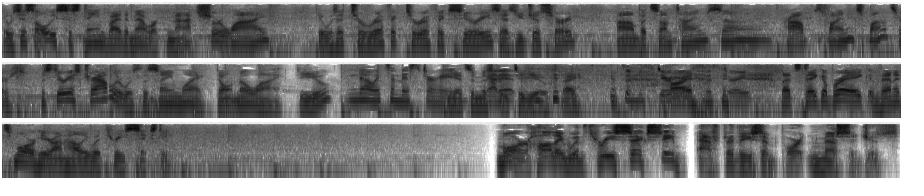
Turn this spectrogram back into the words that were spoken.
It was just always sustained by the network. Not sure why. It was a terrific, terrific series, as you just heard. Um, but sometimes uh, problems finding sponsors. Mysterious Traveler was the same way. Don't know why. Do you? No, it's a mystery. Yeah, it's a mystery to you, right? it's a mysterious All right. mystery. Let's take a break. Then it's more here on Hollywood 360. More Hollywood 360 after these important messages.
